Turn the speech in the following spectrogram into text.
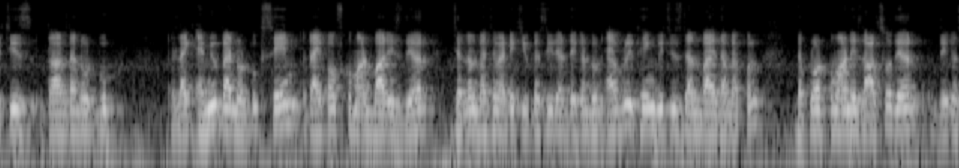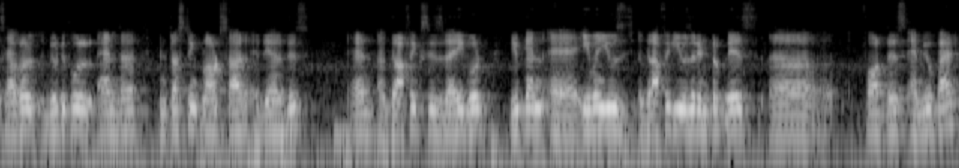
which is called the notebook like MUPAD notebook. Same type of command bar is there general mathematics you can see that they can do everything which is done by the maple. The plot command is also there. They can several beautiful and uh, interesting plots are there this. And uh, graphics is very good. You can uh, even use graphic user interface uh, for this MUPAD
